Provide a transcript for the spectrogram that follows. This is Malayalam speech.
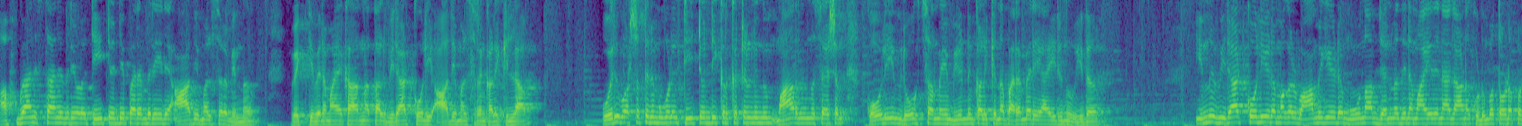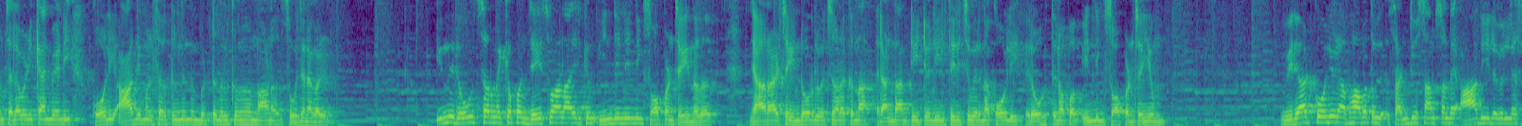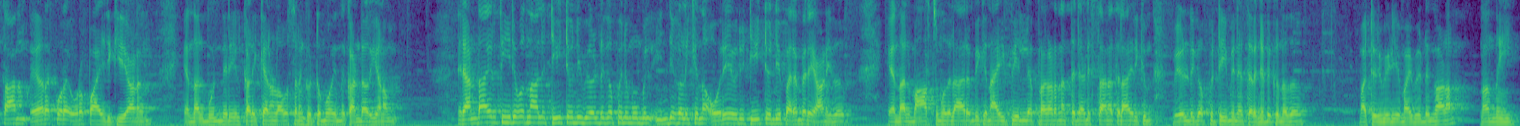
അഫ്ഗാനിസ്ഥാനെതിരെയുള്ള ടി ട്വന്റി പരമ്പരയിലെ ആദ്യ മത്സരം ഇന്ന്. വ്യക്തിപരമായ കാരണത്താൽ വിരാട് കോഹ്ലി ആദ്യ മത്സരം കളിക്കില്ല. ഒരു വർഷത്തിന് മുകളിൽ ടി ട്വന്റി ക്രിക്കറ്റിൽ നിന്നും മാറി നിന്ന ശേഷം കോഹ്ലിയും രോഹിത് ശർമ്മയും വീണ്ടും കളിക്കുന്ന പരമ്പരയായിരുന്നു ഇത്. ഇന്ന് വിരാട് കോഹ്ലിയുടെ മകൾ വാമികയുടെ മൂന്നാം ജന്മദിനമായതിനാലാണ് കുടുംബത്തോടൊപ്പം ചെലവഴിക്കാൻ വേണ്ടി കോഹ്ലി ആദ്യ മത്സരത്തിൽ നിന്നും വിട്ടുനിൽക്കുന്നതെന്നാണ് സൂചനകൾ. ഇന്ന് രോഹിത് ശർമ്മയ്ക്കൊപ്പം ജയ്സ്വാൾ ആയിരിക്കും ഇന്ത്യൻ ഇന്നിംഗ്സ് ഓപ്പൺ ചെയ്യുന്നത്. ഞായറാഴ്ച ഇൻഡോറിൽ വെച്ച് നടക്കുന്ന രണ്ടാം ടി ട്വന്റിയിൽ തിരിച്ചു വരുന്ന കോഹ്ലി രോഹിത്തിനൊപ്പം ഇന്നിംഗ്സ് ഓപ്പൺ ചെയ്യും. വിരാട് കോഹ്ലിയുടെ അഭാവത്തിൽ സഞ്ജു സാംസന്റെ ആദ്യ ലെവലിലെ സ്ഥാനം ഏറെക്കുറെ ഉറപ്പായിരിക്കുകയാണ്. എന്നാൽ മുൻനിരയിൽ കളിക്കാനുള്ള അവസരം കിട്ടുമോ എന്ന് കണ്ടറിയണം. രണ്ടായിരത്തി ഇരുപത്തിനാല് ടി ട്വന്റി വേൾഡ് കപ്പിന് മുമ്പിൽ ഇന്ത്യ കളിക്കുന്ന ഒരേ ഒരു ടി ട്വന്റി പരമ്പരയാണിത്. എന്നാൽ മാർച്ച് മുതൽ ആരംഭിക്കുന്ന ഐ പി എല്ലിലെ പ്രകടനത്തിന്റെ അടിസ്ഥാനത്തിലായിരിക്കും വേൾഡ് കപ്പ് ടീമിനെ തിരഞ്ഞെടുക്കുന്നത്. മറ്റൊരു വീഡിയോയുമായി വീണ്ടും കാണാം. നന്ദി.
